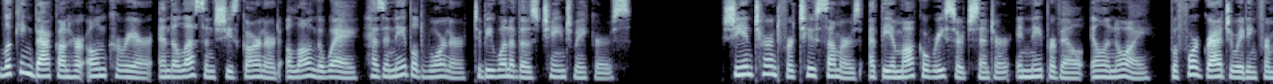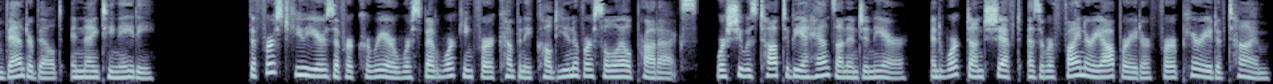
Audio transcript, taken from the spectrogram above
Looking back on her own career and the lessons she's garnered along the way has enabled Warner to be one of those changemakers. She interned for two summers at the Amoco Research Center in Naperville, Illinois, before graduating from Vanderbilt in 1980. The first few years of her career were spent working for a company called Universal Oil Products, where she was taught to be a hands-on engineer, and worked on shift as a refinery operator for a period of time.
